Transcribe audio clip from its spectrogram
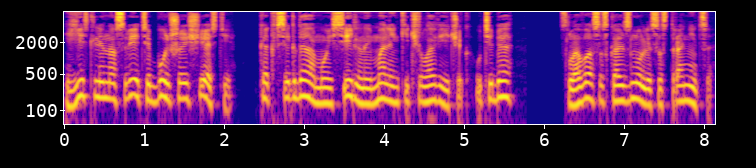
Есть ли на свете большее счастье? Как всегда, мой сильный маленький человечек, у тебя...» Слова соскользнули со страницы,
